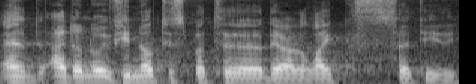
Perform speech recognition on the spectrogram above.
and I don't know if you noticed, but uh, there are like 30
